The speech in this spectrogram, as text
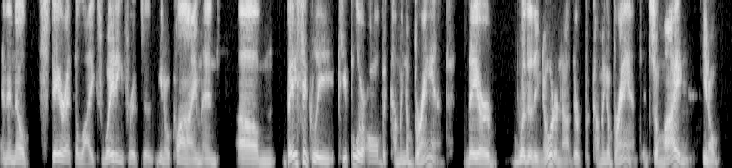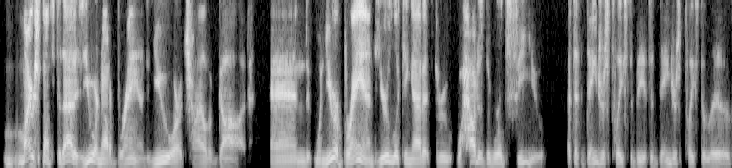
and then they'll stare at the likes waiting for it to you know climb and um, basically people are all becoming a brand. They are whether they know it or not they're becoming a brand. And so my mm. you know my response to that is you are not a brand. You are a child of god. And when you're a brand you're looking at it through well how does the world see you that's a dangerous place to be. It's a dangerous place to live.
